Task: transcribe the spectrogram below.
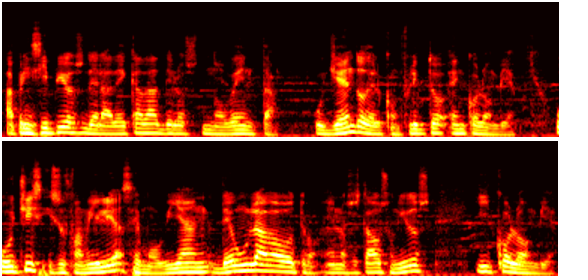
a principios de la década de los 90 huyendo del conflicto en Colombia. Uchis y su familia se movían de un lado a otro en los Estados Unidos y Colombia.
